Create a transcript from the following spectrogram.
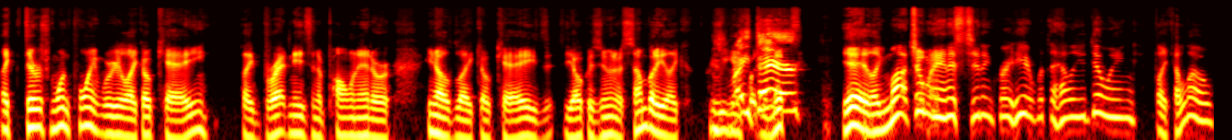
Like, there's one point where you're like, okay, like Bret needs an opponent, or, you know, like, okay, Yokozuna, somebody like, who right there. Yeah, like Macho Man is sitting right here. What the hell are you doing? Like, hello.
